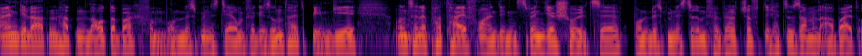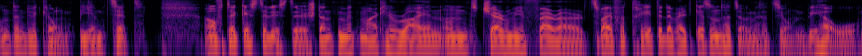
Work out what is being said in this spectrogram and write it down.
Eingeladen hatten Lauterbach vom Bundesministerium für Gesundheit BMG und seine Parteifreundin Svenja Schulze, Bundesministerin für wirtschaftliche Zusammenarbeit und Entwicklung BMZ. Auf der Gästeliste standen mit Michael Ryan und Jeremy Farrer zwei Vertreter der Weltgesundheitsorganisation WHO.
